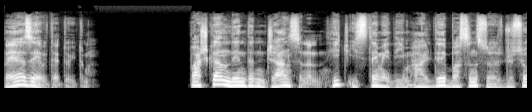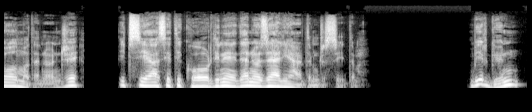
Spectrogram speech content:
Beyaz Ev'de duydum. Başkan Lyndon Johnson'ın hiç istemediğim halde basın sözcüsü olmadan önce iç siyaseti koordine eden özel yardımcısıydım. Bir gün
